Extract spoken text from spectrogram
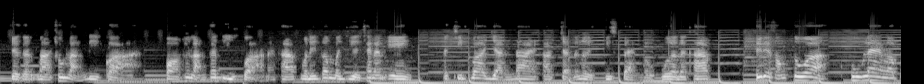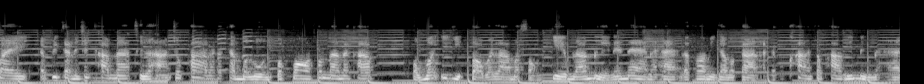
เจอกันมาช่วงหลังดีกว่า ฟอร์มช่วงหลังก็ดีกว่านะครับ วันนี้ต้องมาเยือนแค่นั้นเองถ้าคิดว่ายันได้ครับ จัดได้เลยบิสแบนโวเวอร์นะครับทีเด็ดสองตัว คู่แรกเราไปแอฟริกันในเช็คคัมนะ ถือหางเจ้าภาพนะครับแคมเบรูนปอปอเท่านั้นนะครับผมว่าอียิปต์ต่อเวลามา 2 เกมแล้วเหนื่อยแน่ๆนะฮะ แล้วก็มีกรรมการอาจจะเข้าข้างเจ้าภาพนิดนึงนะฮะ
